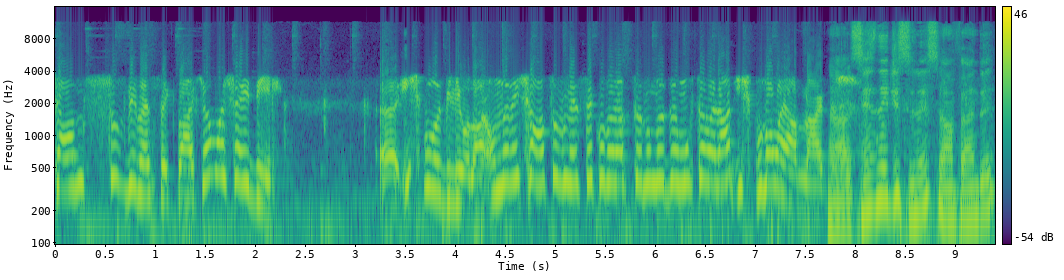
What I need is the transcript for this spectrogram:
şanssız bir meslek belki ama şey değil. E, iş bulabiliyorlar. Onların şanssız meslek olarak tanımladığı muhtemelen iş bulamayanlardır. Ha, siz necisiniz hanımefendi?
